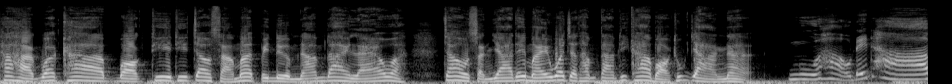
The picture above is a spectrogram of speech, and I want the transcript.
ถ้าหากว่าข้าบอกที่ที่เจ้าสามารถไปดื่มน้ำได้แล้วอะ เจ้าสัญญาได้ไหมว่าจะทำตามที่ข้าบอกทุกอย่างน่ะ งูเห่าได้ถาม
